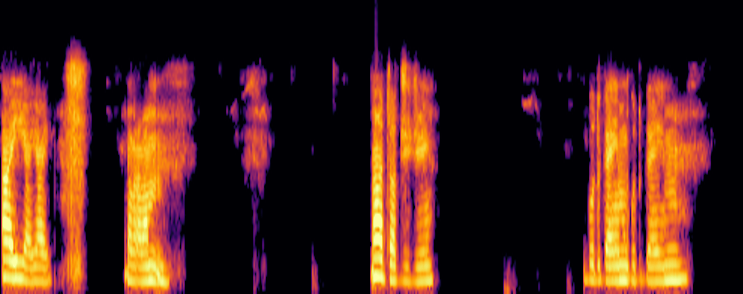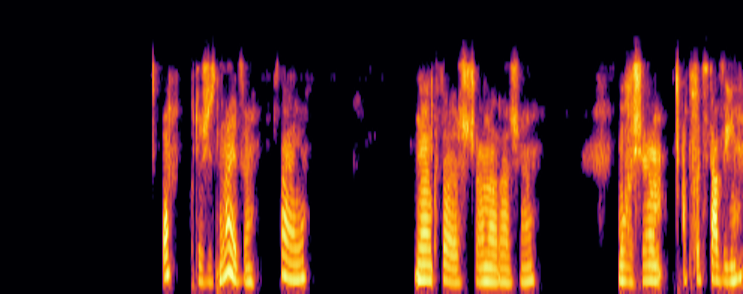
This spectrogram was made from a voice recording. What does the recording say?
Aj, aj, aj. Dobra, mam. No to GG. Good game, good game. O, ktoś jest na live. Fajnie. Nie wiem kto jeszcze na razie. Może się przedstawi.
